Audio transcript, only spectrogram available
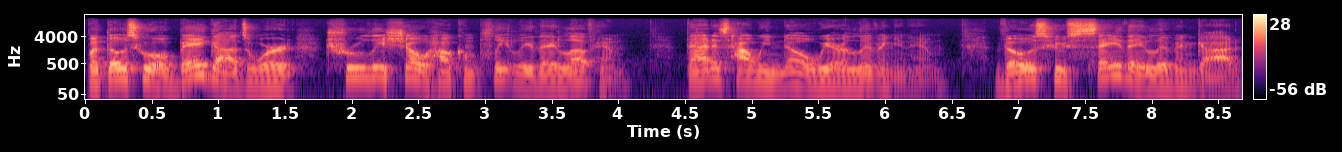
But those who obey God's word truly show how completely they love Him. That is how we know we are living in Him. Those who say they live in God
